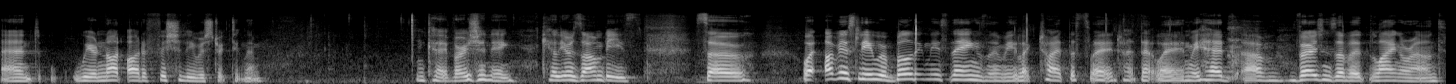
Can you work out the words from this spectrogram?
and we're not artificially restricting them. Okay, versioning, kill your zombies. So what, obviously we're building these things and we like try it this way and try it that way and we had um, versions of it lying around.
